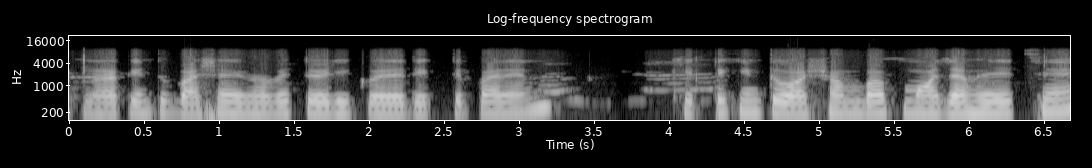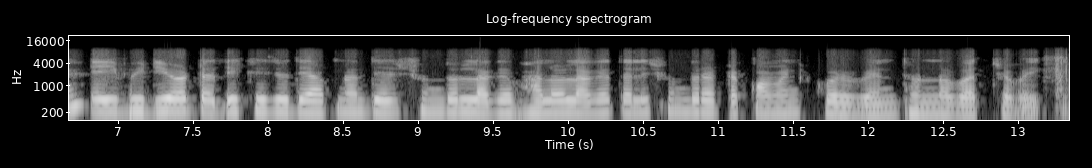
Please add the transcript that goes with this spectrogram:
আপনারা কিন্তু বাসায় এভাবে তৈরি করে দেখতে পারেন। খেতে কিন্তু অসম্ভব মজা হয়েছে। এই ভিডিওটা দেখে যদি আপনাদের সুন্দর লাগে, ভালো লাগে, তাহলে সুন্দর একটা কমেন্ট করবেন। ধন্যবাদ সবাইকে।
